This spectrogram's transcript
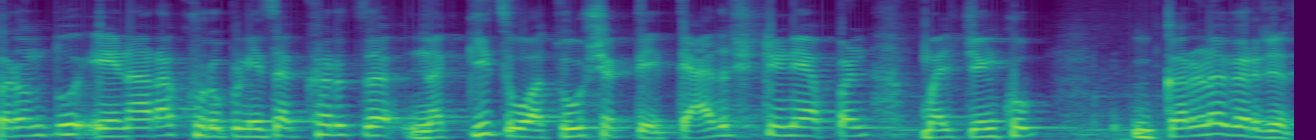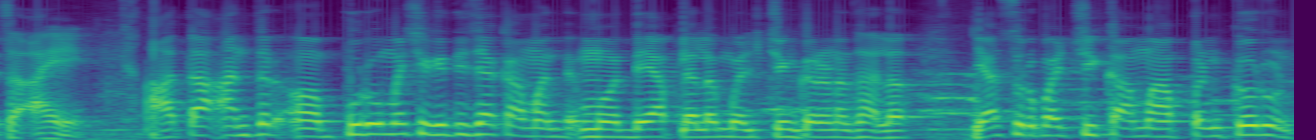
परंतु येणारा खुरपणीचा खर्च नक्कीच वाचवू शकते. त्या दृष्टीने आपण मल्चिंग खूप करणं गरजेचं आहे. आता आंतर पूर्व मशागतीच्या कामामध्ये आपल्याला मल्चिंग करणं झालं. या स्वरूपाची कामं आपण करून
